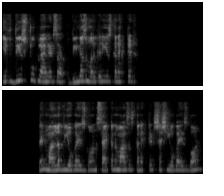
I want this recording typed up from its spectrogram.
if these two planets are Venus, Mercury is connected, then Malav Yoga is gone. Saturn, Mars is connected. Shashi Yoga is gone.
